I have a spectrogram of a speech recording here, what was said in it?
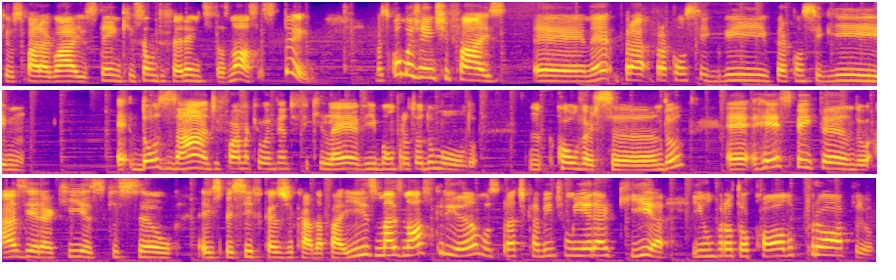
que os paraguaios têm que são diferentes das nossas? Tem. Mas como a gente faz é, né, para conseguir, pra conseguir é, dosar de forma que o evento fique leve e bom para todo mundo? Conversando, é, respeitando as hierarquias que são é, específicas de cada país, mas nós criamos praticamente uma hierarquia e um protocolo próprio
